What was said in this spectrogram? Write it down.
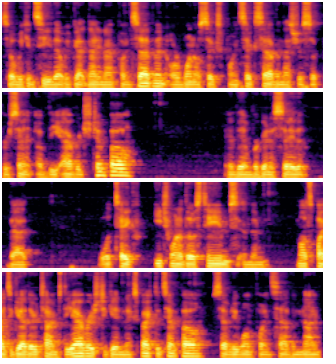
So we can see that we've got 99.7 or 106.67. That's just a percent of the average tempo. And then we're going to say that, that we'll take each one of those teams and then multiply together times the average to get an expected tempo, 71.79.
